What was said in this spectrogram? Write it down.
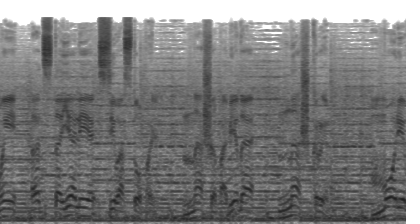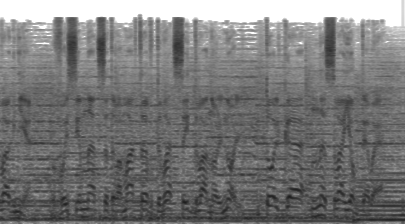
Мы отстояли Севастополь. Наша победа – наш Крым. Море в огне. 18 марта в 22.00. Только на своем ТВ.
